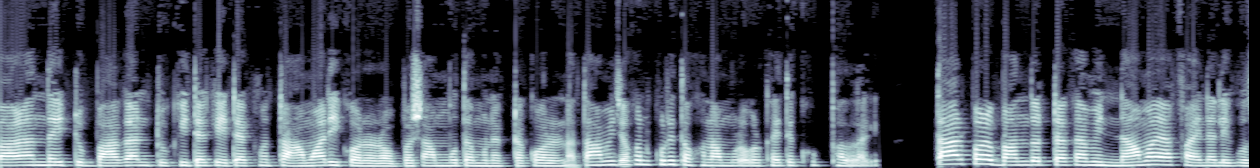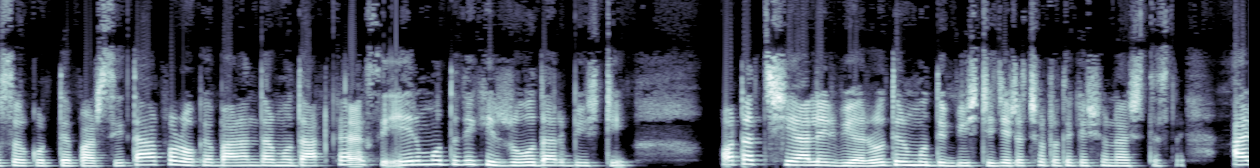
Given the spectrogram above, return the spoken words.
বারান্দায় একটু বাগান টুকিটাকি এটা একমাত্র আমারই করার অভ্যাস, আম্মু তেমন একটা করে না। তা আমি যখন করি তখন আম্মুর আবার খাইতে খুব ভালো লাগে। তারপর বান্দরটাকে আমি নামায়া ফাইনালি গোসল করতে পারছি। তারপর ওকে বারান্দার মধ্যে আটকায় রাখছি। এর মধ্যে দেখি রোদ আর বৃষ্টি। হঠাৎ শিয়ালের বিয়া, রোদের মধ্যে বৃষ্টি যেটা ছোট থেকে শুনে আসতেছে। আর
